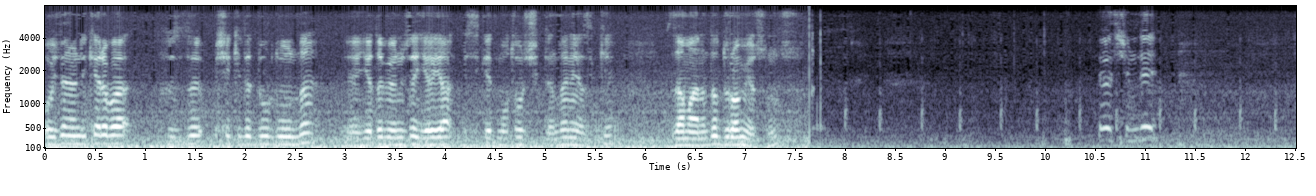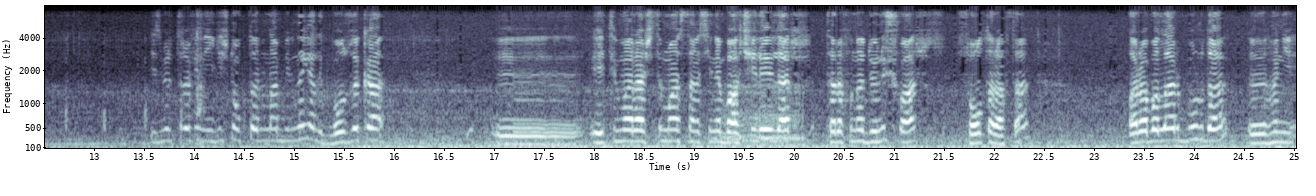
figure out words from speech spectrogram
O yüzden öndeki araba hızlı bir şekilde durduğunda e, ya da bir önünüze yaya, bisiklet, motor çıktığında ne yazık ki zamanında duramıyorsunuz. Evet şimdi İzmir trafiğinin ilginç noktalarından birine geldik. Bozdaka e, Eğitim ve Araştırma Hastanesi yine Bahçeli Evler tarafına dönüş var. Sol tarafta. Arabalar burada e, hani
